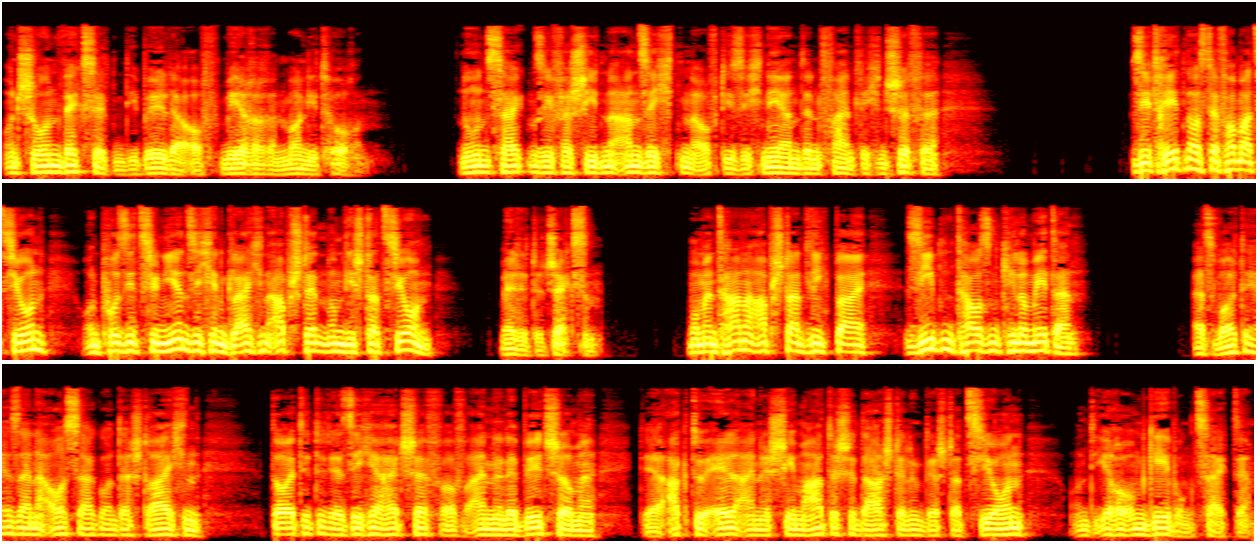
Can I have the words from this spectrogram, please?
und schon wechselten die Bilder auf mehreren Monitoren. Nun zeigten sie verschiedene Ansichten auf die sich nähernden feindlichen Schiffe. Sie treten aus der Formation und positionieren sich in gleichen Abständen um die Station, meldete Jackson. Momentaner Abstand liegt bei 7000 Kilometern. Als wollte er seine Aussage unterstreichen, deutete der Sicherheitschef auf einen der Bildschirme, der aktuell eine schematische Darstellung der Station und ihrer Umgebung zeigte.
